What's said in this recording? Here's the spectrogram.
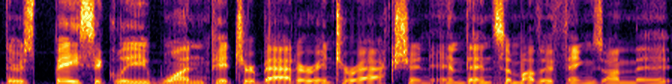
there's basically one pitcher batter interaction and then some other things on the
